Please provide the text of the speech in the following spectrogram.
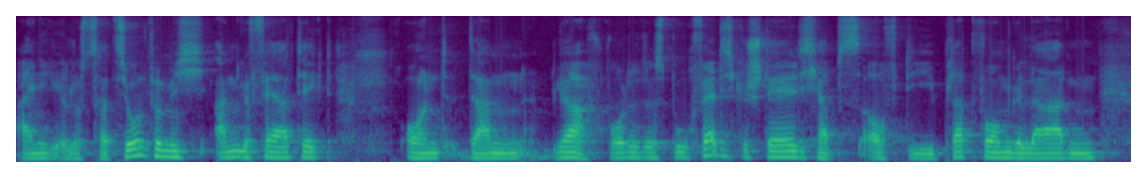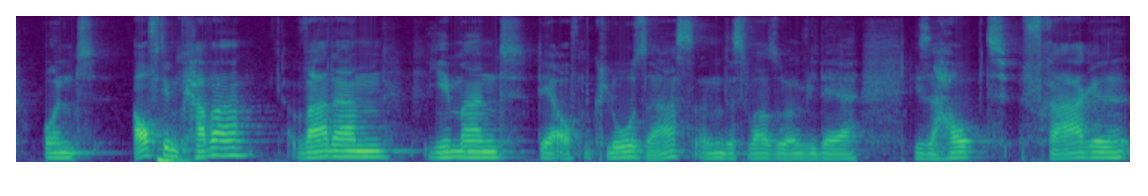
einige Illustrationen für mich angefertigt. Und dann ja, wurde das Buch fertiggestellt. Ich habe es auf die Plattform geladen und auf dem Cover war dann jemand, der auf dem Klo saß. Und das war so irgendwie der, diese Hauptfrage,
